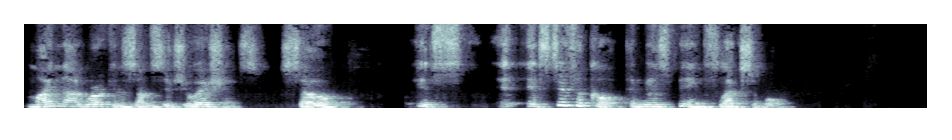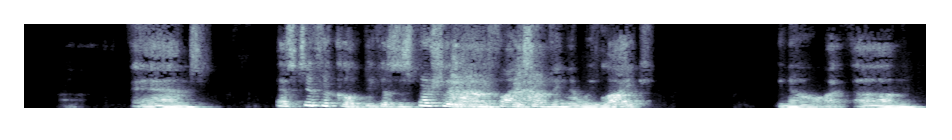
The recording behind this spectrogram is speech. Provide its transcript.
might not work in some situations. So it's it's difficult. It means being flexible, and that's difficult because especially when we find something that we like. You know, um,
